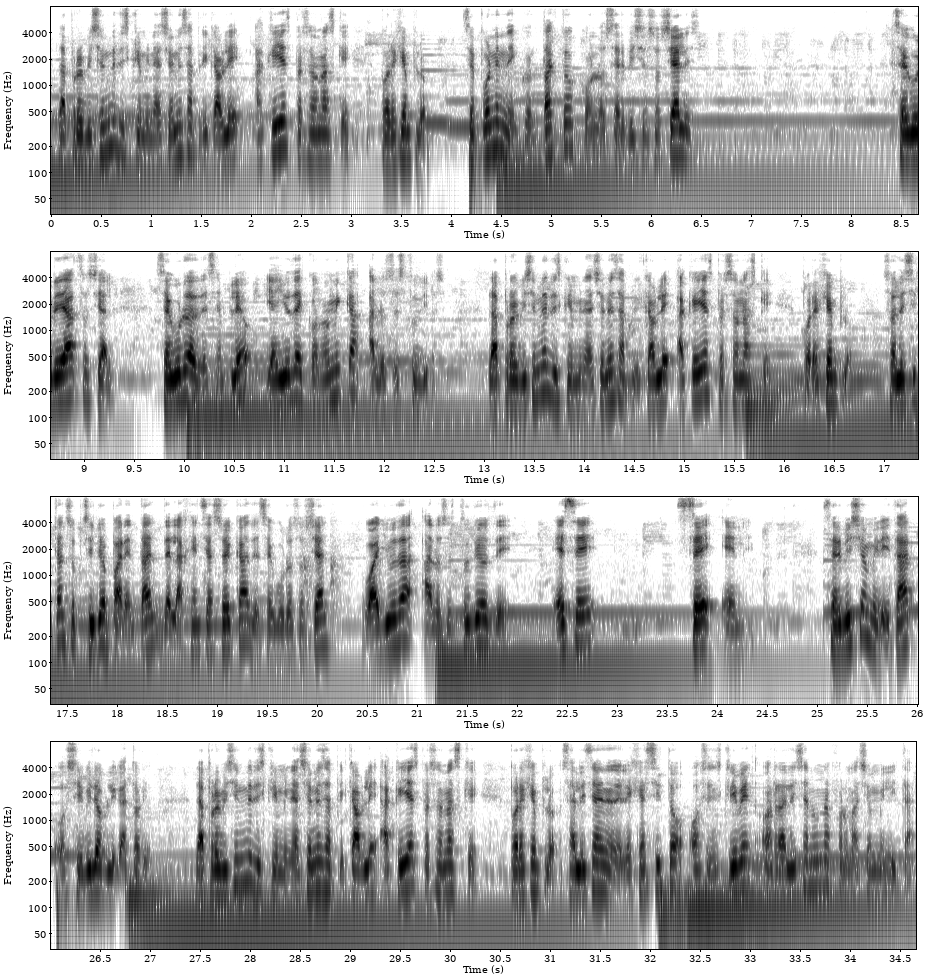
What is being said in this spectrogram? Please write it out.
La prohibición de discriminación es aplicable a aquellas personas que, por ejemplo, se ponen en contacto con los servicios sociales. Seguridad social, seguro de desempleo y ayuda económica a los estudios. La prohibición de discriminación es aplicable a aquellas personas que, por ejemplo, solicitan subsidio parental de la Agencia Sueca de Seguro Social o ayuda a los estudios de S CN. Servicio militar o civil obligatorio. La prohibición de discriminación es aplicable a aquellas personas que, por ejemplo, se alistan en el ejército o se inscriben o realizan una formación militar.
